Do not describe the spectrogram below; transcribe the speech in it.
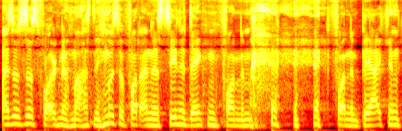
Also es ist folgendermaßen, ich muss sofort an eine Szene denken von einem, von einem Pärchen.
